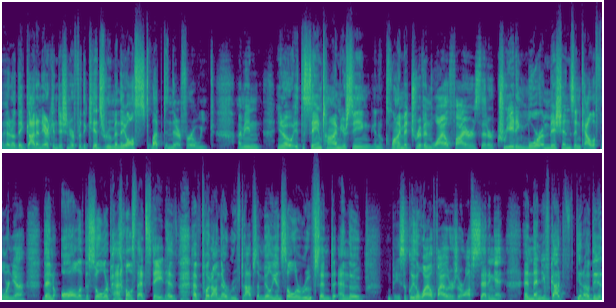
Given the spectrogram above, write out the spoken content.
you know, they got an air conditioner for the kids' room and they all slept in there for a week. I mean, you know, at the same time, you're seeing, you know, climate driven wildfires that are creating more emissions in California than all of the solar panels that state have, have put on their rooftops, a million solar roofs, and, and the basically the wildfires are offsetting it. And then you've got you know the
